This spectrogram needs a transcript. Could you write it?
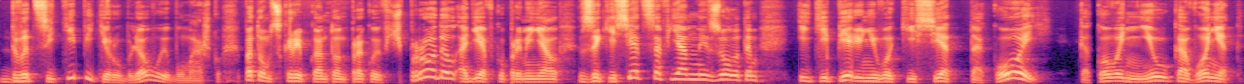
25-рублевую бумажку. Потом скрипку Антон Прокофьевич продал, а девку променял за кисет с офьянной золотом, и теперь у него кисет такой, какого ни у кого нет.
